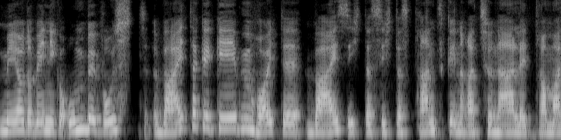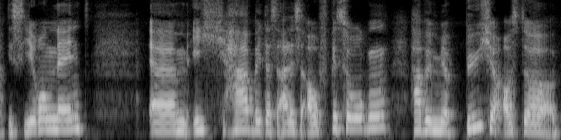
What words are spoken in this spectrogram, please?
mehr oder weniger unbewusst weitergegeben. Heute weiß ich, dass sich das transgenerationale Traumatisierung nennt. Ähm, ich habe das alles aufgesogen, habe mir Bücher aus der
